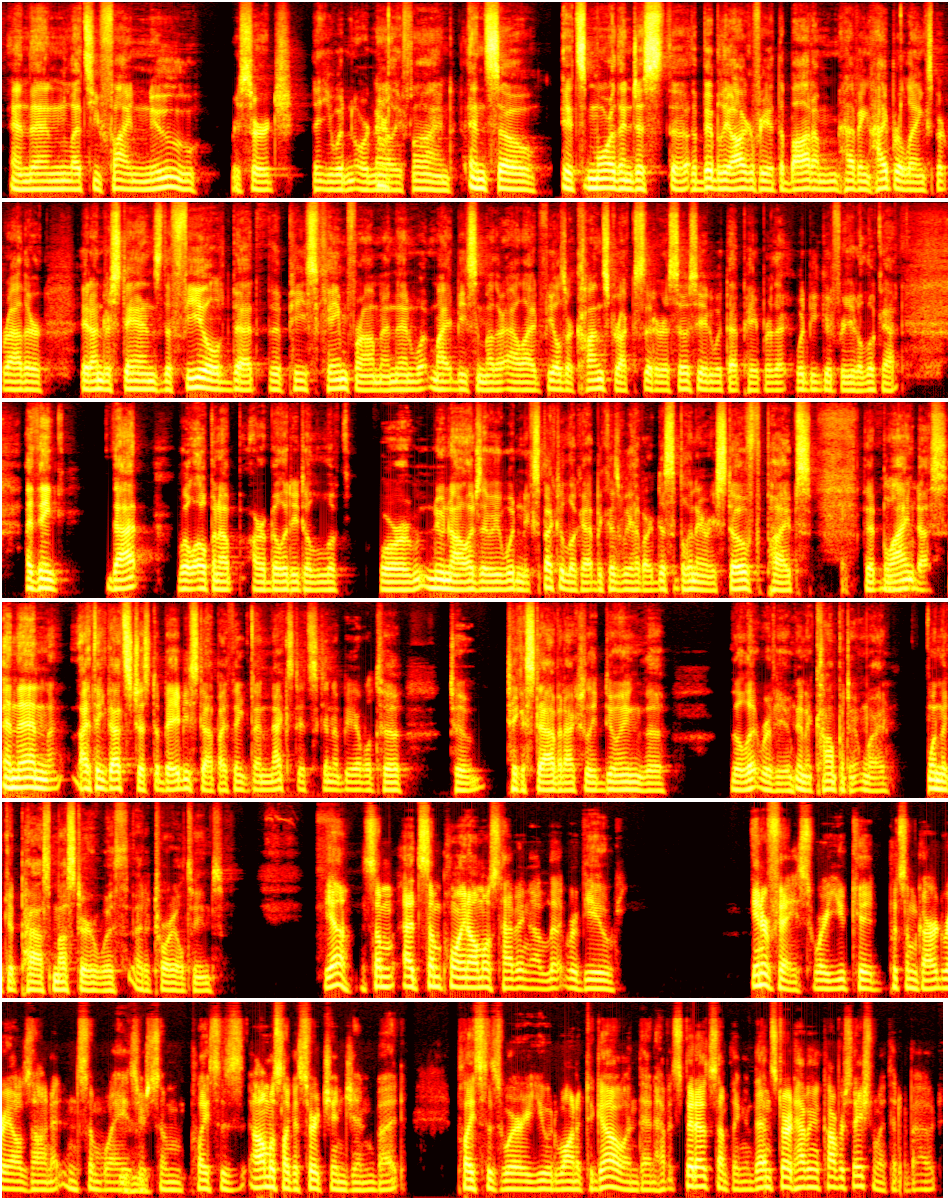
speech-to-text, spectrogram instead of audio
and then lets you find new research that you wouldn't ordinarily mm. find. And so it's more than just the, the bibliography at the bottom having hyperlinks, but rather it understands the field that the piece came from and then what might be some other allied fields or constructs that are associated with that paper that would be good for you to look at. I think that will open up our ability to look for new knowledge that we wouldn't expect to look at because we have our disciplinary stovepipes that blind mm-hmm. us. And then I think that's just a baby step. I think then next it's going to be able to to take a stab at actually doing the the lit review in a competent way. one that could pass muster with editorial teams. Yeah, some at some point almost having a lit review interface where you could put some guardrails on it in some ways mm-hmm. or some places almost like a search engine but places where you would want it to go and then have it spit out something and then start having a conversation with it about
